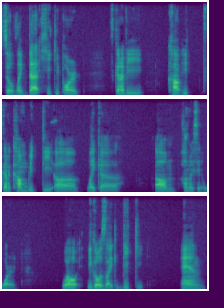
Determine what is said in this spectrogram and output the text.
So like that hiki part, gonna be come. It's gonna come with the uh like uh um how do I say the word? Well, it goes like biki, and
